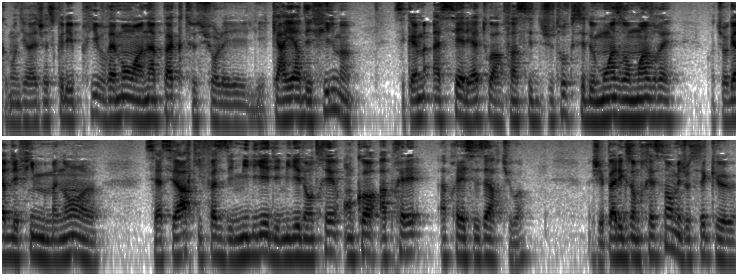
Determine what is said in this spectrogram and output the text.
comment dirais-je, est-ce que les prix vraiment ont un impact sur les, les carrières des films? C'est quand même assez aléatoire. Enfin, je trouve que c'est de moins en moins vrai. Quand tu regardes les films maintenant, euh, c'est assez rare qu'ils fassent des milliers et des milliers d'entrées encore après les, après les Césars, tu vois. J'ai pas l'exemple récent, mais je sais que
